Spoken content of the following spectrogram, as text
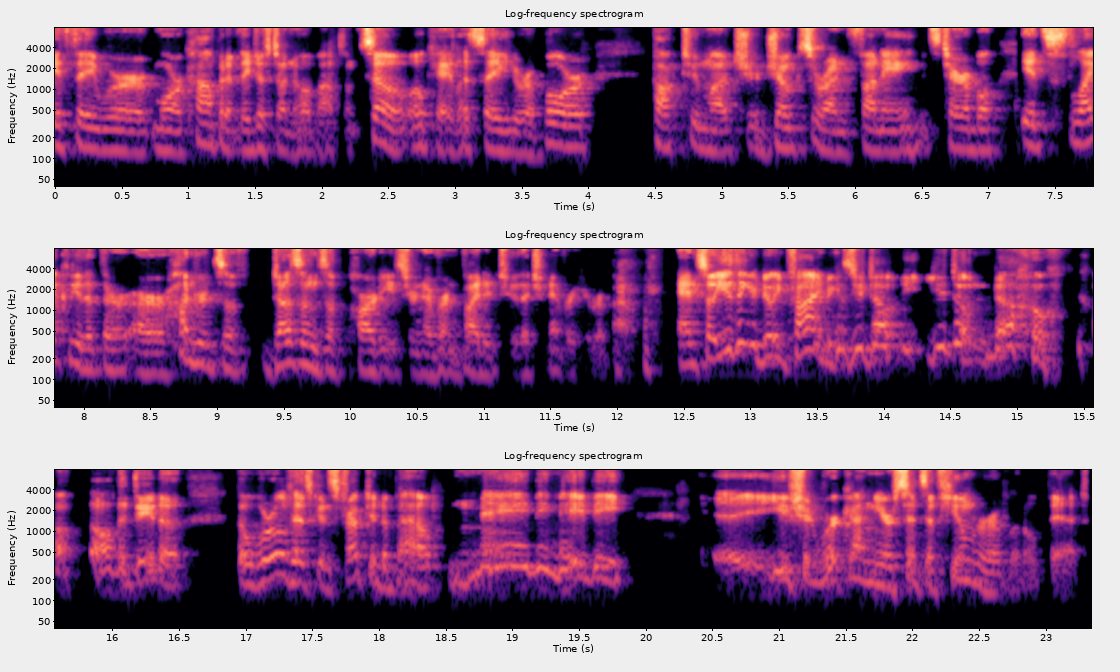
if they were more competent. They just don't know about them. So, okay, let's say you're a bore talk too much, your jokes are unfunny, it's terrible. It's likely that there are hundreds of dozens of parties you're never invited to that you never hear about. And so you think you're doing fine because you don't you don't know all the data the world has constructed about maybe maybe uh, you should work on your sense of humor a little bit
